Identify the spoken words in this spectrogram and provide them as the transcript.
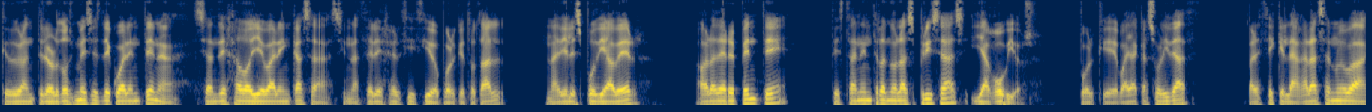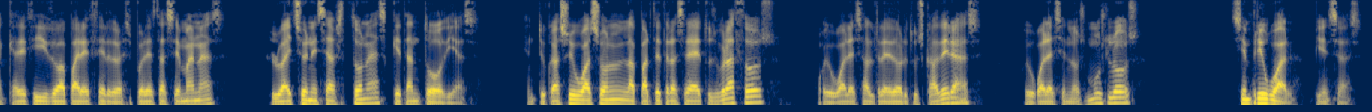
que durante los dos meses de cuarentena se han dejado llevar en casa sin hacer ejercicio porque total, nadie les podía ver, ahora de repente te están entrando las prisas y agobios, porque vaya casualidad, parece que la grasa nueva que ha decidido aparecer después de estas semanas lo ha hecho en esas zonas que tanto odias. En tu caso igual son la parte trasera de tus brazos, o igual es alrededor de tus caderas, o igual es en los muslos. Siempre igual, piensas,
